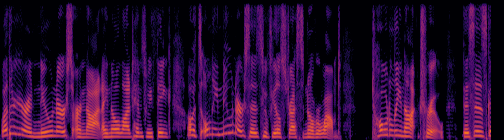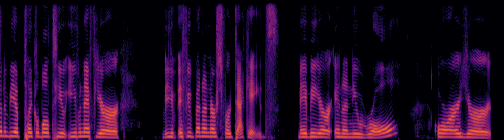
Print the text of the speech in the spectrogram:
whether you're a new nurse or not. I know a lot of times we think, oh, it's only new nurses who feel stressed and overwhelmed. Totally not true. This is going to be applicable to you even if you're if you've been a nurse for decades. Maybe you're in a new role or you're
